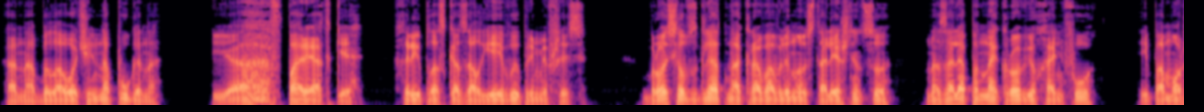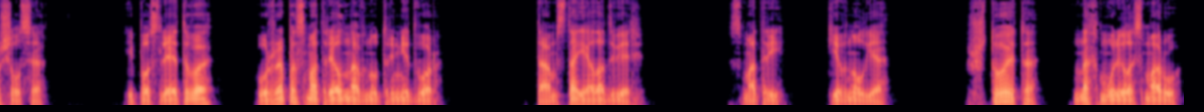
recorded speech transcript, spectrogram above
Она была очень напугана. «Я в порядке», — хрипло сказал ей, выпрямившись. Бросил взгляд на окровавленную столешницу, на заляпанной кровью ханьфу и поморщился. И после этого уже посмотрел на внутренний двор. Там стояла дверь. «Смотри», — кивнул я. «Что это?» — нахмурилась Мару.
